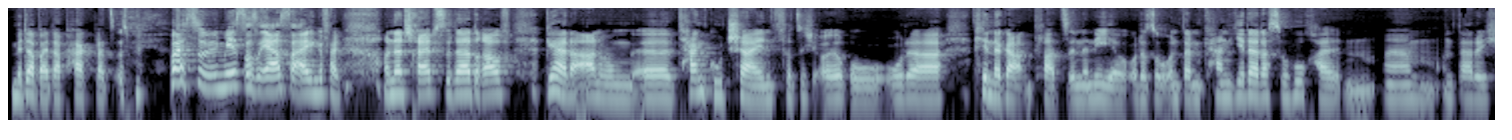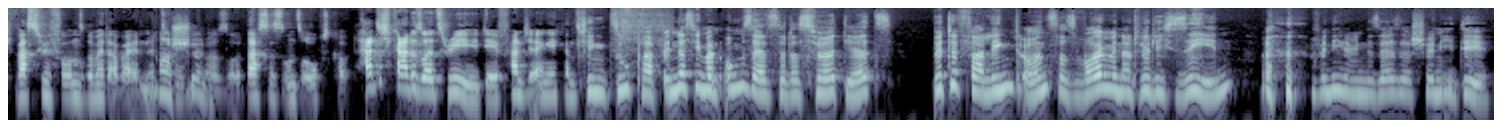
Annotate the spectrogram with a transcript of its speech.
Mitarbeiterparkplatz. weißt du, mir ist das erste eingefallen. Und dann schreibst du da drauf, keine Ahnung, äh, Tankgutschein 40 Euro oder Kindergartenplatz in der Nähe oder so. Und dann kann jeder das so hochhalten ähm, und dadurch, was wir für unsere Mitarbeitenden oh, tun schön. oder so. Das ist unser Obstkorb. Hatte ich gerade so als Real-Idee, fand ich eigentlich ganz Klingt gut. super. Wenn das jemand umsetzt, der das hört jetzt, bitte verlinkt uns. Das wollen wir natürlich sehen. Finde ich nämlich eine sehr, sehr schöne Idee.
